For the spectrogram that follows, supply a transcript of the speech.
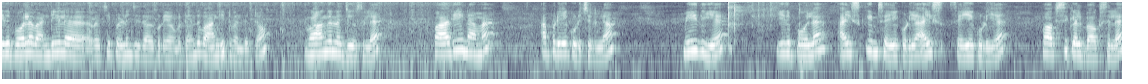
இது போல் வண்டியில் வச்சு பிழிஞ்சு தரக்கூடியவங்ககிட்டேருந்து வாங்கிட்டு வந்துட்டோம். வாங்கின ஜூஸில் பாதியை நாம் அப்படியே குடிச்சிடலாம். மீதியை இது போல் ஐஸ்கிரீம் செய்யக்கூடிய ஐஸ் செய்யக்கூடிய பாப்சிக்கல் பாக்ஸில்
